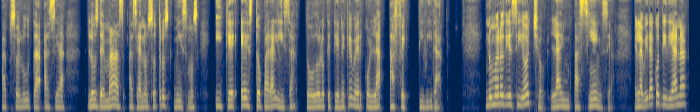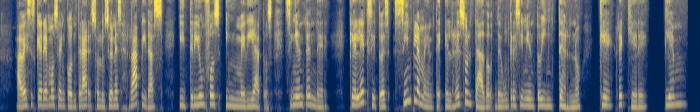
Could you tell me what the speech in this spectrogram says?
absoluta hacia los demás hacia nosotros mismos y que esto paraliza todo lo que tiene que ver con la afectividad. Número 18, la impaciencia. En la vida cotidiana a veces queremos encontrar soluciones rápidas y triunfos inmediatos sin entender que el éxito es simplemente el resultado de un crecimiento interno que requiere tiempo.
